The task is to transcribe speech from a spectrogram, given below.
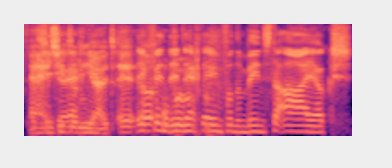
Het ziet er niet uit. Ik vind op dit een- echt een van de minste Ajax...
